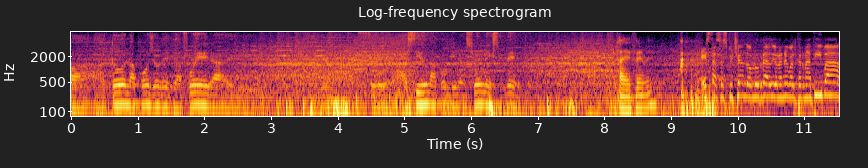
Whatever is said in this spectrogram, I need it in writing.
a, a todo el apoyo desde afuera, y, eh, ha sido una combinación excelente. AFM. Estás escuchando Blue Radio, la nueva alternativa.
